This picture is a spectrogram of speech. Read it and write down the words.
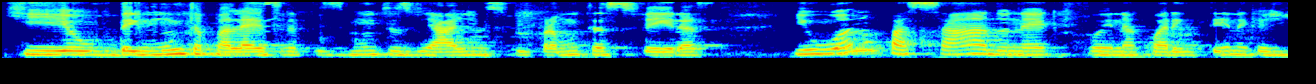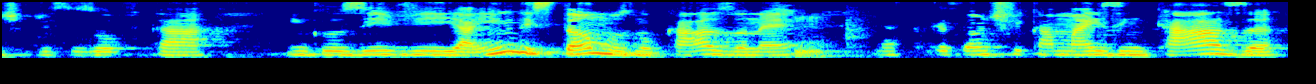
Que eu dei muita palestra, fiz muitas viagens, fui para muitas feiras. E o ano passado, né, que foi na quarentena que a gente precisou ficar, inclusive ainda estamos no caso, né, Sim. nessa questão de ficar mais em casa,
